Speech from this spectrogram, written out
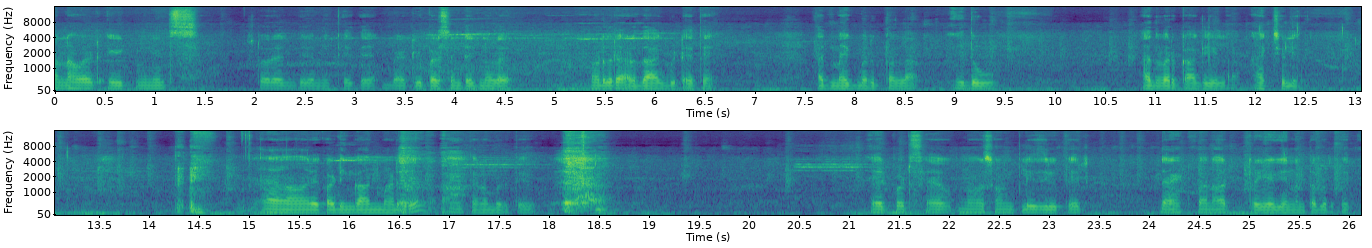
one hour eight minutes storage ಬೇರೆ ಮಿಕ್ಕೈತೆ ಬ್ಯಾಟ್ರಿ ಪರ್ಸೆಂಟೇಜ್ ನೋಡ, ನೋಡಿದ್ರೆ ಅರ್ಧ ಆಗಿಬಿಟ್ಟೈತೆ. ಅದು ಮೈಗೆ ಬರುತ್ತಲ್ಲ, ಇದು, ಅದು ವರ್ಕ್ ಆಗಲಿಲ್ಲ ಆ್ಯಕ್ಚುಲಿ ರೆಕಾರ್ಡಿಂಗ್ ಆನ್ ಮಾಡಿದ್ರೆ ಈ ಥರ ಬರ್ತೇವೆ airports have no sound please repair the one or try again ಅಂತ ಬರ್ತೈತೆ.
